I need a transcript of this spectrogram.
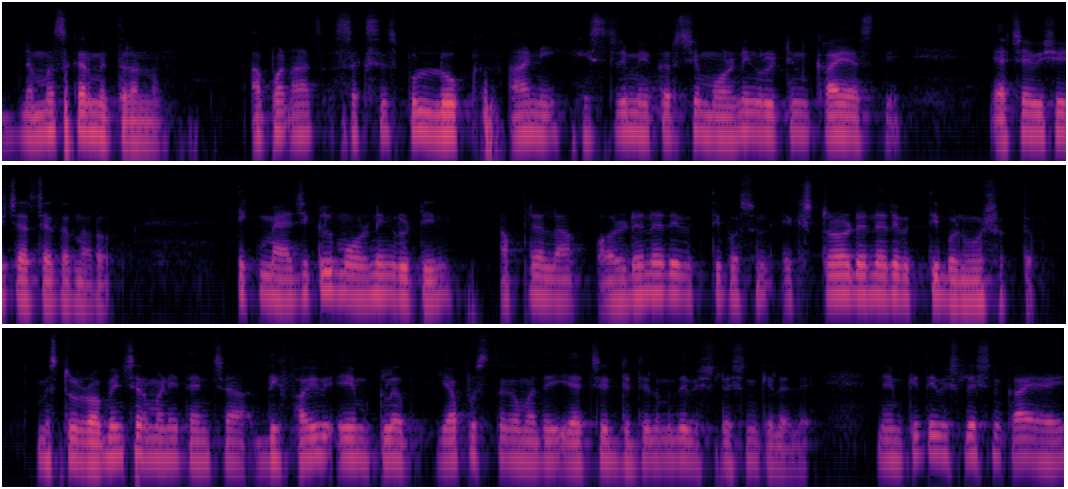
नमस्कार मित्रांनो आपण आज सक्सेसफुल लोक आणि हिस्ट्री मेकर्सचे मॉर्निंग रुटीन काय असते याच्याविषयी चर्चा करणार आहोत. एक मॅजिकल मॉर्निंग रुटीन आपल्याला ऑर्डिनरी व्यक्तीपासून एक्स्ट्राऑर्डिनरी व्यक्ती बनवू शकतं. मिस्टर रॉबिन शर्माने त्यांच्या दी फाईव्ह एम क्लब या पुस्तकामध्ये याचे डिटेलमध्ये विश्लेषण केलेलं आहे. नेमके ते विश्लेषण काय आहे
